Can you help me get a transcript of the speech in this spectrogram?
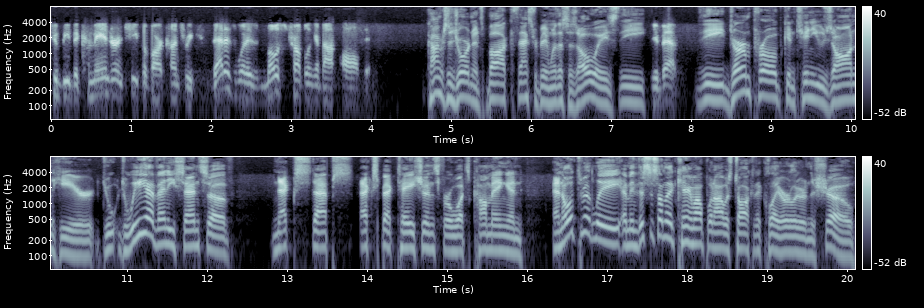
to be the commander in chief of our country. That is what is most troubling about all this. Congressman Jordan, it's Buck. Thanks for being with us as always. The you bet. The Durham probe continues on here. Do do we have any sense of next steps, expectations for what's coming, and and ultimately, I mean, this is something that came up when I was talking to Clay earlier in the show.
